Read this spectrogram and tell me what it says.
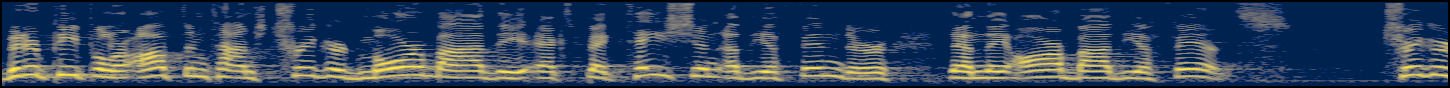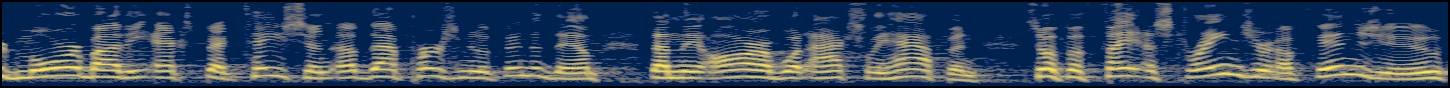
Bitter people are oftentimes triggered more by the expectation of the offender than they are by the offense. triggered more by the expectation of that person who offended them than they are of what actually happened. So if a, fa- a, stranger offends you,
